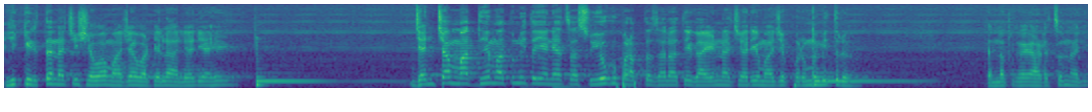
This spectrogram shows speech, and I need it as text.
ही कीर्तनाची सेवा माझ्या वाटेला आलेली आहे. ज्यांच्या माध्यमातून इथं येण्याचा सुयोग प्राप्त झाला ते गायनाचार्य माझे परममित्र. त्यांना तर काही अडचण आली.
